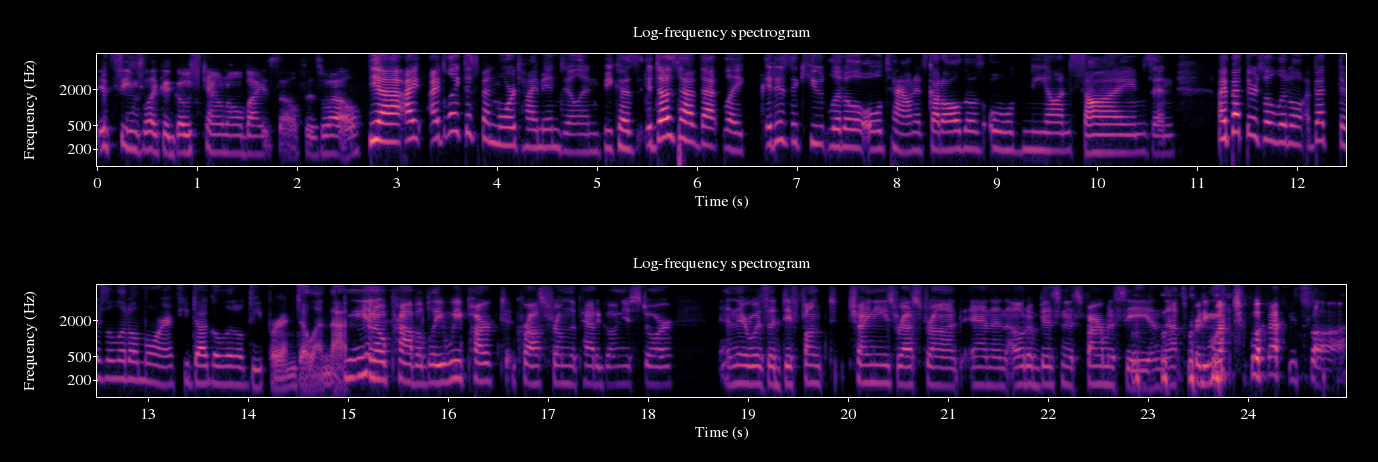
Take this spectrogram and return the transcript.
it seems like a ghost town all by itself as well. Yeah, I I'd like to spend more time in Dillon because it does have that like it is a cute little old town. It's got all those old neon signs and I bet there's a little I bet there's a little more if you dug a little deeper in Dillon that. You know, probably we parked across from the Patagonia store and there was a defunct Chinese restaurant and an out of business pharmacy, and that's pretty much what I saw.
